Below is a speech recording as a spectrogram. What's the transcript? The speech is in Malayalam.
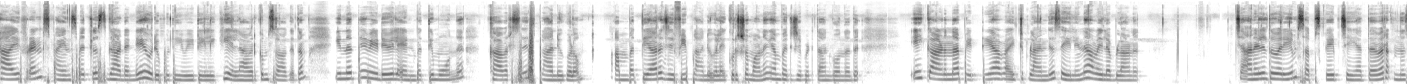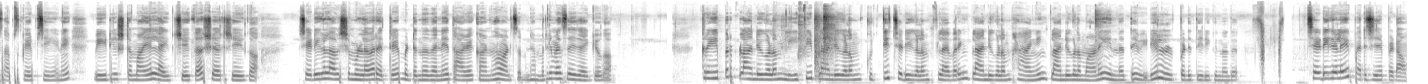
ഹായ് ഫ്രണ്ട്സ് പൈൻ സ്പെറ്റൽസ് ഗാർഡന്റെ ഒരു പുതിയ വീഡിയോയിലേക്ക് എല്ലാവർക്കും സ്വാഗതം. ഇന്നത്തെ വീഡിയോയിൽ എൺപത്തി മൂന്ന് കവർ സൈസ് പ്ലാന്റുകളും അമ്പത്തിയാറ് ജിഫി പ്ലാന്റുകളെക്കുറിച്ചുമാണ് ഞാൻ പരിചയപ്പെടുത്താൻ പോകുന്നത്. ഈ കാണുന്ന പെട്രിയ വൈറ്റ് പ്ലാന്റ് സെയിലിന് അവൈലബിൾ ആണ് ചാനൽ ഇതുവരെയും സബ്സ്ക്രൈബ് ചെയ്യാത്തവർ ഒന്ന് സബ്സ്ക്രൈബ് ചെയ്യണേ. വീഡിയോ ഇഷ്ടമായാൽ ലൈക്ക് ചെയ്യുക ഷെയർ ചെയ്യുക. ചെടികൾ ആവശ്യമുള്ളവർ എത്രയും പെട്ടെന്ന് തന്നെ താഴെ കാണുന്ന വാട്സപ്പ് നമ്പറിൽ മെസ്സേജ് അയയ്ക്കുക. ക്രീപ്പർ പ്ലാന്റുകളും ലീഫി പ്ലാന്റുകളും കുറ്റിച്ചെടികളും ഫ്ലവറിംഗ് പ്ലാന്റുകളും ഹാങ്ങിങ് പ്ലാന്റുകളുമാണ് ഇന്നത്തെ വീഡിയോയിൽ ഉൾപ്പെടുത്തിയിരിക്കുന്നത്. ചെടികളെ പരിചയപ്പെടാം.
